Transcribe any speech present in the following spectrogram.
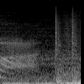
Come on!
